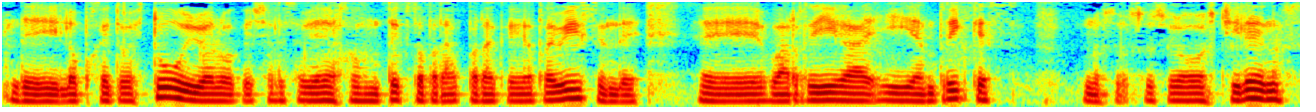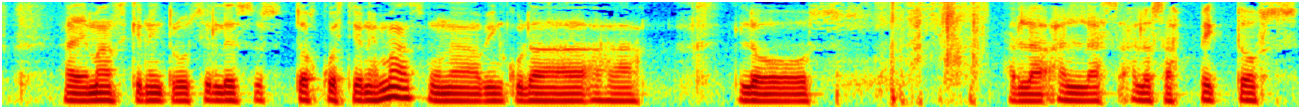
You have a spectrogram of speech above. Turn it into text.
del objeto de estudio, algo que ya les había dejado un texto para, para que revisen de Barriga y Enríquez, unos sociólogos chilenos. Además, quiero introducirles dos cuestiones más, una vinculada a los, a, las, a los aspectos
